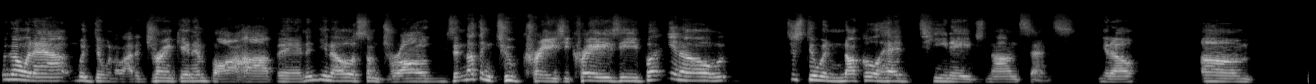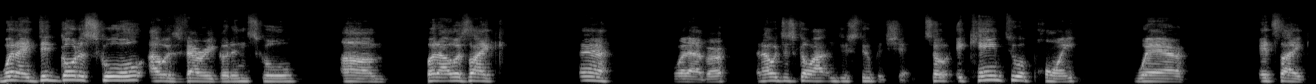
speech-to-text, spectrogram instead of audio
we're going out, we're doing a lot of drinking and bar hopping and, you know, some drugs and nothing too crazy, crazy, but, you know, just doing knucklehead teenage nonsense, you know? Um, when I did go to school, I was very good in school. Um, but I was like, eh, whatever. And I would just go out and do stupid shit. So it came to a point where it's like,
